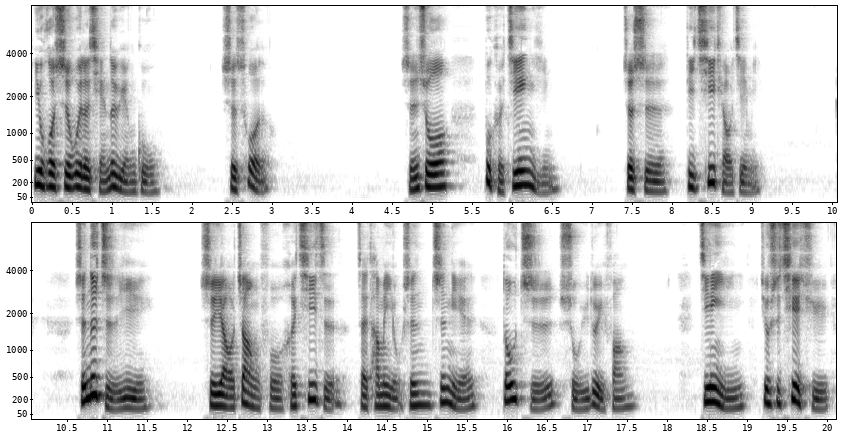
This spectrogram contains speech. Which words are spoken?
亦或是为了钱的缘故，是错的。神说：“不可奸淫。”这是第七条诫命。神的旨意。是要丈夫和妻子在他们有生之年都只属于对方。奸淫就是窃取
